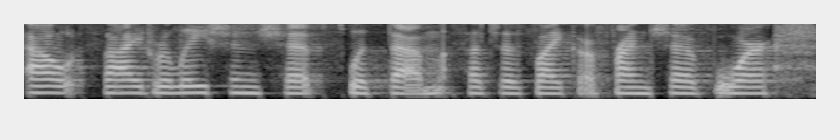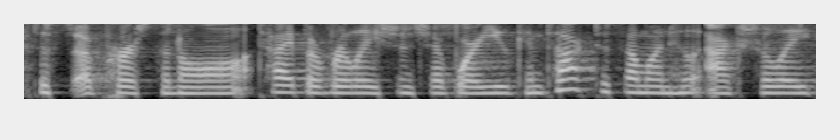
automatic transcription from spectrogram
outside relationships with them, such as like a friendship or just a personal type of relationship where you can talk to someone who actually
